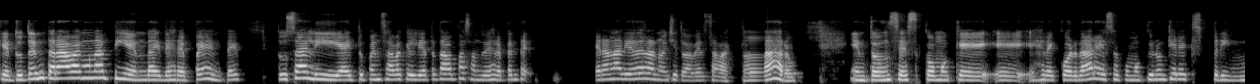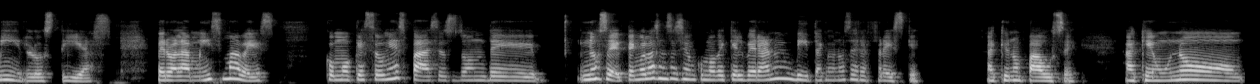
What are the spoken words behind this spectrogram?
que tú te entrabas en una tienda y de repente tú salías y tú pensabas que el día te estaba pasando y de repente eran las 10 de la noche y todavía estaba claro. Entonces, como que eh, recordar eso, como que uno quiere exprimir los días, pero a la misma vez, como que son espacios donde, no sé, tengo la sensación como de que el verano invita a que uno se refresque, a que uno pause, a que uno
